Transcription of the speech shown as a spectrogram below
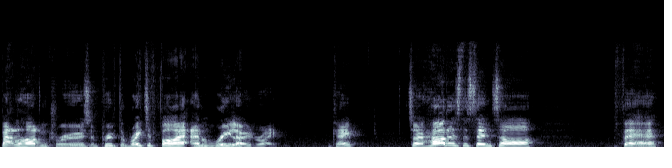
battle hardened crews improve the rate of fire and reload rate. Okay? So, how does the Centaur fare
